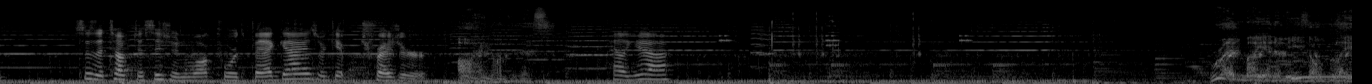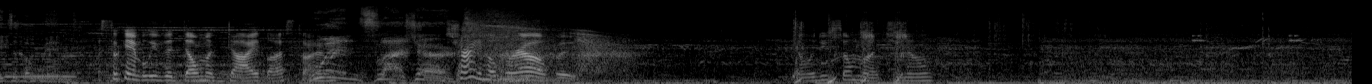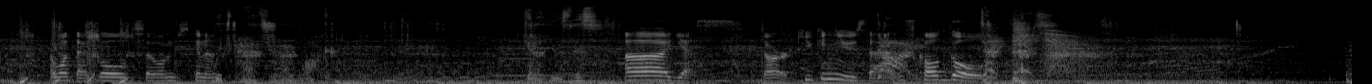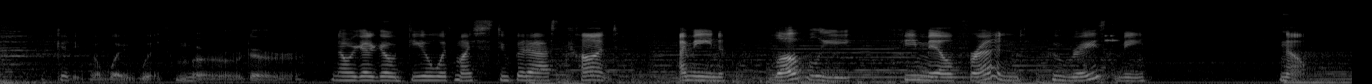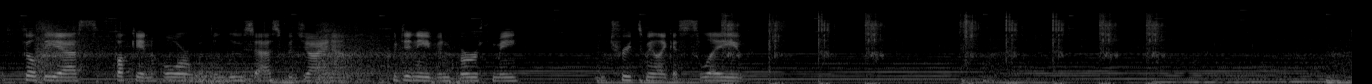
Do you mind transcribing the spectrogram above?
This is a tough decision. Walk towards bad guys or get treasure. I'll hang on to this. Hell yeah. Still can't believe that Delma died last time. I Wind slasher! was trying to help her out, but can only do so much, you know. I want that gold, so I'm just gonna. Which path should I walk? Can I use this? Uh, yes, dark. You can use that. It's called gold. Getting away with murder. Now we gotta go deal with my stupid ass cunt. I mean, lovely female friend who raised me. No, filthy ass fucking whore with the loose ass vagina who didn't even birth me and treats me like a slave.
